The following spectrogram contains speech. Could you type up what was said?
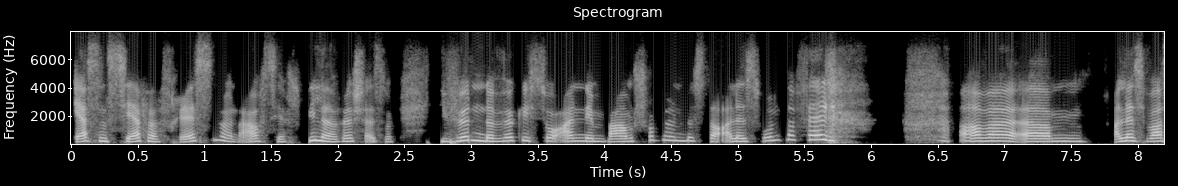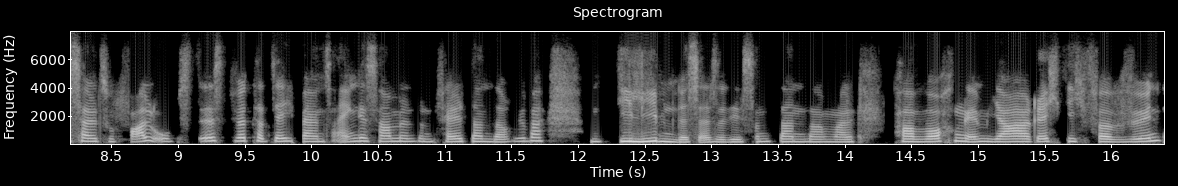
erstens sehr verfressen und auch sehr spielerisch. Also die würden da wirklich so an dem Baum schuppeln, bis da alles runterfällt. Aber ähm, alles, was halt so Fallobst ist, wird tatsächlich bei uns eingesammelt und fällt dann darüber. Und die lieben das. Also die sind dann da mal ein paar Wochen im Jahr richtig verwöhnt.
